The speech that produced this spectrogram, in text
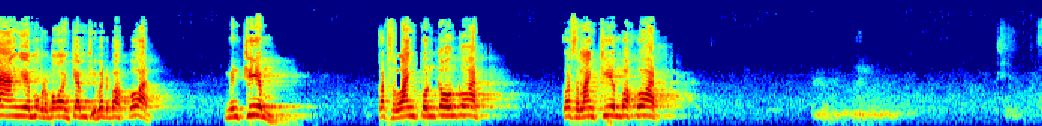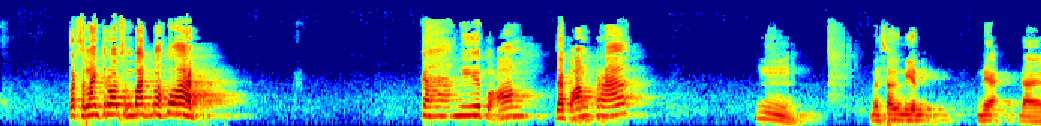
ការងារមុខរបរចិញ្ចឹមជីវិតរបស់គាត់មានឈាមគាត់ស្រឡាញ់ពុនកូនគាត់គាត់ស្រឡាញ់ឈាមរបស់គាត់គាត់ស្រឡាញ់ទ្រព្យសម្បត្តិរបស់គាត់ការងារព្រះអង្គដែលព្រះអង្គប្រើហឹមមិនសូវមានអ្នកដែល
